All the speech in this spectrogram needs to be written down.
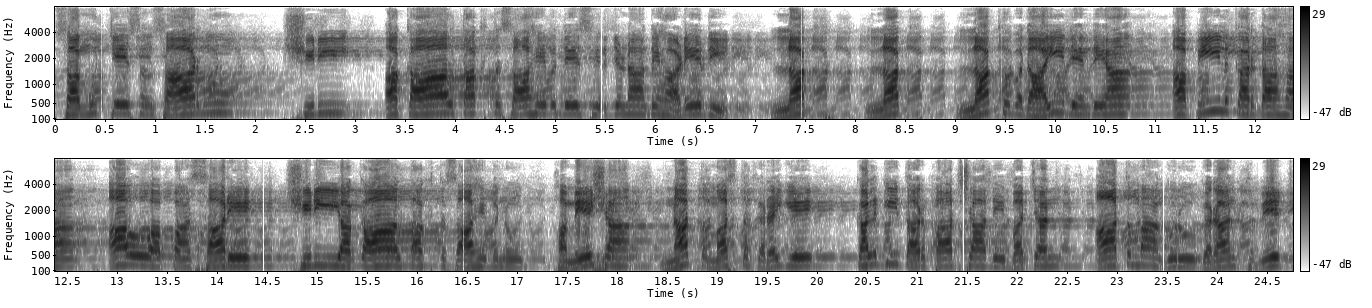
ਸਮੁੱਚੇ ਸੰਸਾਰ ਨੂੰ, ਸ਼੍ਰੀ ਅਕਾਲ ਤਖਤ ਸਾਹਿਬ ਦੇ ਸਿਰਜਣਾ ਦਿਹਾੜੇ ਦੀ ਲੱਖ ਲੱਖ ਲੱਖ ਵਧਾਈ ਦਿੰਦਿਆਂ ਅਪੀਲ ਕਰਦਾ ਹਾਂ, ਆਓ ਆਪਾਂ ਸਾਰੇ ਸ਼੍ਰੀ ਅਕਾਲ ਤਖਤ ਸਾਹਿਬ ਨੂੰ ਹਮੇਸ਼ਾ ਨਤਮਸਤਕ ਰਹੀਏ। ਕਲਗੀਧਰ ਪਾਤਸ਼ਾਹ ਦੇ ਬਚਨ, ਆਤਮਾ ਗੁਰੂ ਗ੍ਰੰਥ ਵਿੱਚ,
